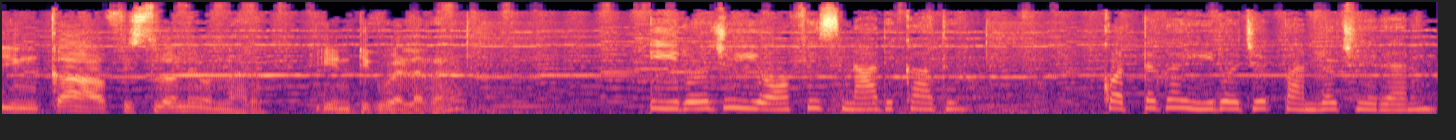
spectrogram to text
ఇంకా ఆఫీస్లోనే ఉన్నారు. ఇంటికి వెళ్ళరా? ఈరోజు ఈ ఆఫీస్ నాది కాదు. కొత్తగా ఈరోజే పనిలో చేరాను.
